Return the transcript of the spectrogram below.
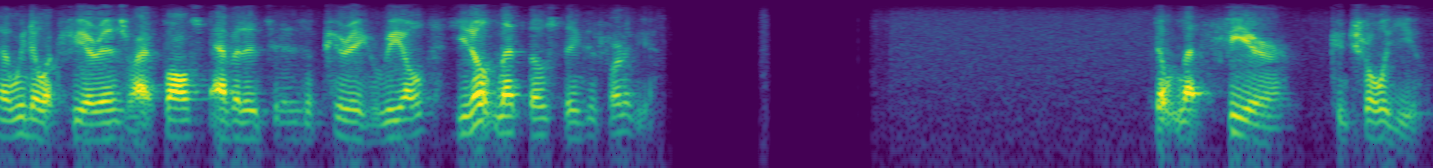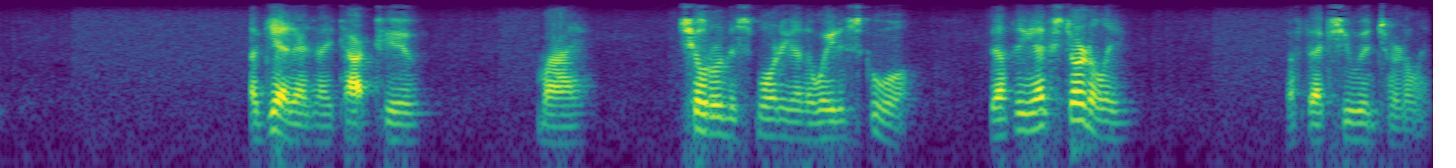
And we know what fear is, right? False evidence is appearing real. You don't let those things in front of you. Don't let fear control you. Again, as I talk to my children this morning on the way to school. Nothing externally affects you internally.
